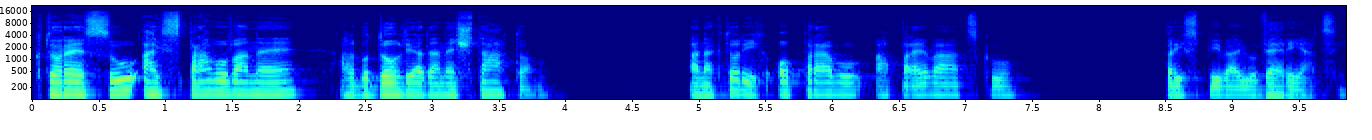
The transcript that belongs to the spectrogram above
ktoré sú aj spravované alebo dohliadané štátom a na ktorých opravu a prevádzku prispívajú veriaci.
